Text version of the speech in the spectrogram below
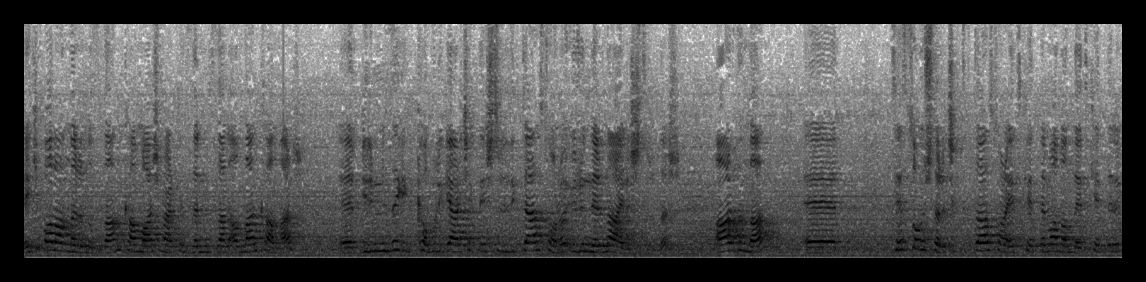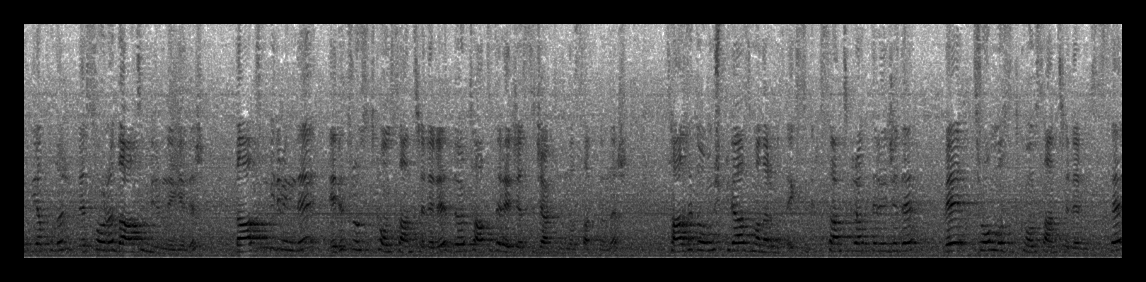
Ekip alanlarımızdan, kan bağış merkezlerimizden alınan kanlar e, birimimize kabulü gerçekleştirildikten sonra ürünlerine ayrıştırılır. Ardından e, test sonuçları çıktıktan sonra etiketleme alanında etiketleri yapılır ve sonra dağıtım birimine gelir. Dağıtım biriminde eritrosit konsantreleri 4-6 derece sıcaklığında saklanır. Taze doğmuş plazmalarımız eksi 40 santigrat derecede ve trombosit konsantrelerimiz ise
